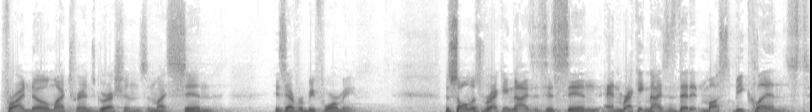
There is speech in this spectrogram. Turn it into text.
For I know my transgressions and my sin is ever before me. The psalmist recognizes his sin and recognizes that it must be cleansed.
